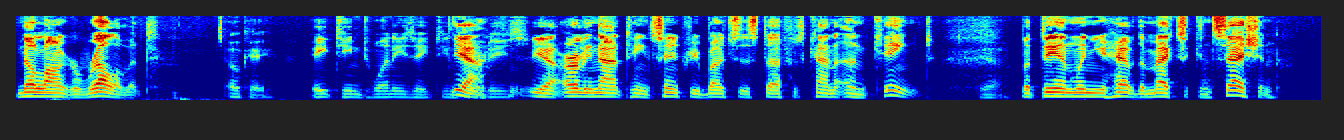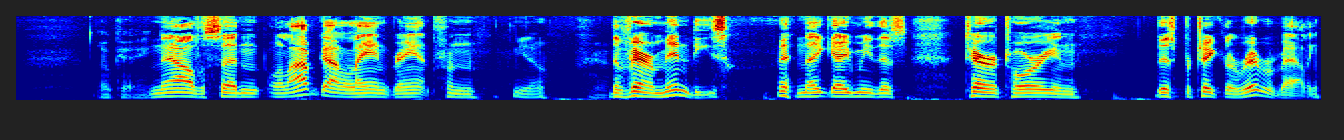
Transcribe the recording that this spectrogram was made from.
no longer relevant. Okay. 1820s, 1830s. Yeah, yeah, early 19th century. A bunch of this stuff is kind of unkinked. Yeah. But then when you have the Mexican Cession, Okay. now all of a sudden, well, I've got a land grant from you know the Veramendis, and they gave me this territory in this particular river valley,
